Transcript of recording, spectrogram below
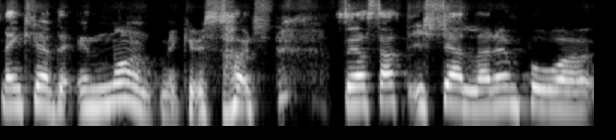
den krävde enormt mycket research. Så jag satt i källaren på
